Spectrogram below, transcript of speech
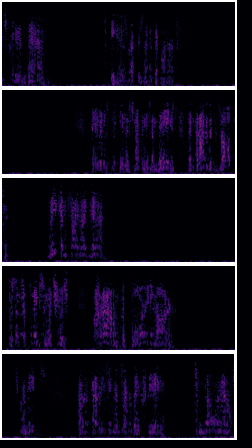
has created man to be his representative on earth. David is and he's amazed that God is exalted finite man. To such a place in which he was crowned with glory and honor. That's what it means. Out of everything that's ever been created, to no one else,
